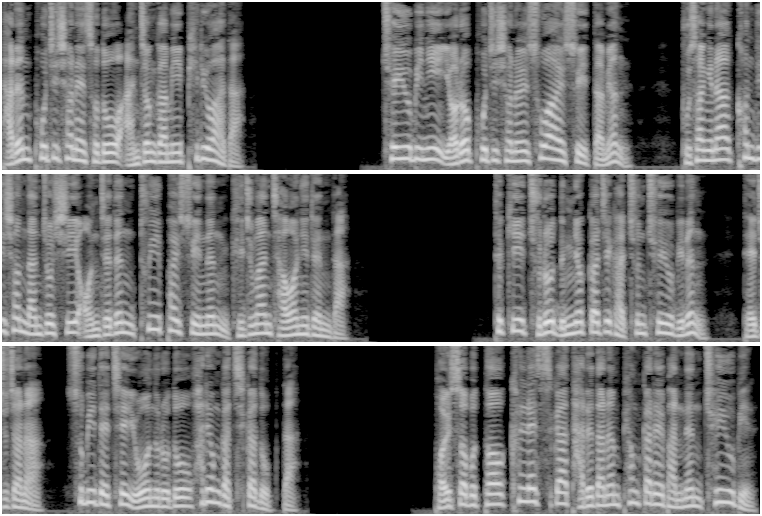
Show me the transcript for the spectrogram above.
다른 포지션에서도 안정감이 필요하다. 최유빈이 여러 포지션을 소화할 수 있다면 부상이나 컨디션 난조 시 언제든 투입할 수 있는 귀중한 자원이 된다. 특히 주로 능력까지 갖춘 최유빈은 대주자나 수비 대체 요원으로도 활용 가치가 높다. 벌써부터 클래스가 다르다는 평가를 받는 최유빈.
